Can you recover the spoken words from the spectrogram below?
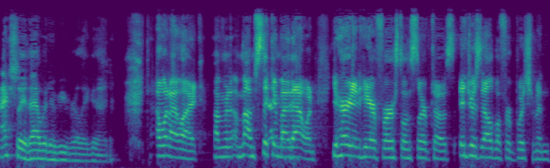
Actually, that would be really good. That one I like. I'm gonna, I'm, I'm sticking by that one. You heard it here first on Slurp Toast. Idris Elba for Bushman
